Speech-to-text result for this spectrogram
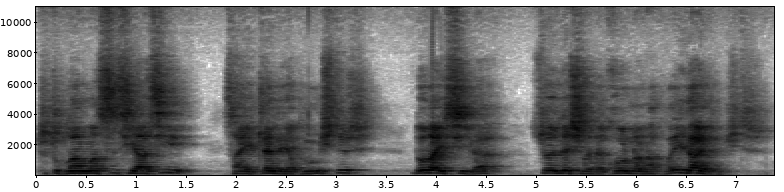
Tutuklanması siyasi sahiplerle yapılmıştır. Dolayısıyla sözleşmede korunan hakları ihlal edilmiştir.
